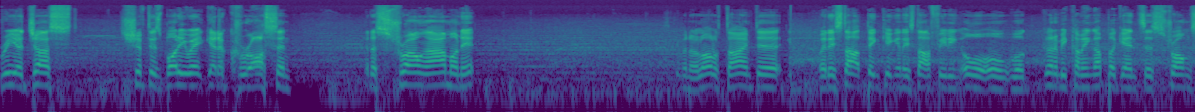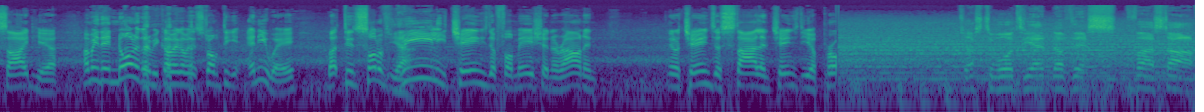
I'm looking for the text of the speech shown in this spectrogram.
Readjust, shift his body weight, get a cross, and get a strong arm on it. It's given a lot of time to where they start thinking and they start feeling, oh, oh we're going to be coming up against a strong side here. I mean, they know they're going to be coming up against a strong team anyway, but to sort of Yeah. really change the formation around and you know change the style and change the approach. Just towards the end of this first half.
